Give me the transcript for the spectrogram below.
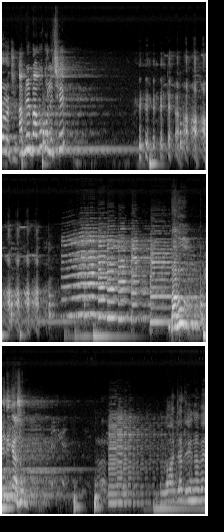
বলেছে? আপনার বাবু বলেছে। বাবু। এদিকে আসুন। লজ্জা দিন হবে।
